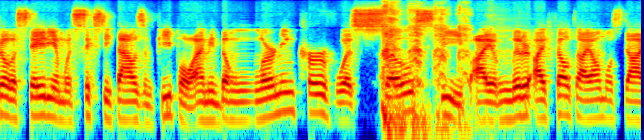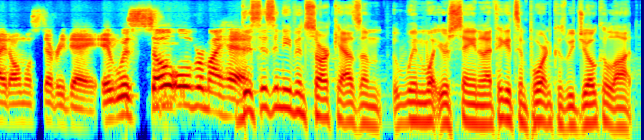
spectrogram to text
fill a stadium with 60,000 people. I mean, the learning curve was so steep. I literally I felt I almost died almost every day. It was so over my head. This isn't even sarcasm when what you're saying and I think it's important because we joke a lot,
